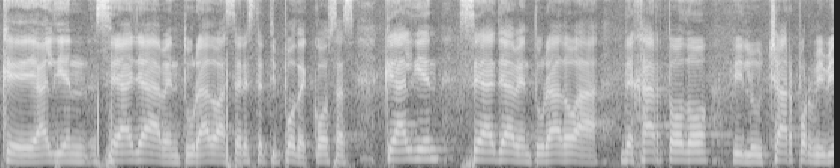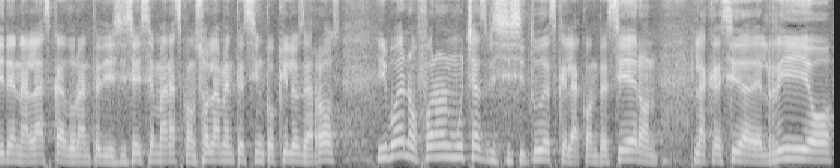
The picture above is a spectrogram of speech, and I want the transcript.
que alguien se haya aventurado a hacer este tipo de cosas, que alguien se haya aventurado a dejar todo y luchar por vivir en Alaska durante 16 semanas con solamente 5 kilos de arroz. Y bueno, fueron muchas vicisitudes que le acontecieron, la crecida del río,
